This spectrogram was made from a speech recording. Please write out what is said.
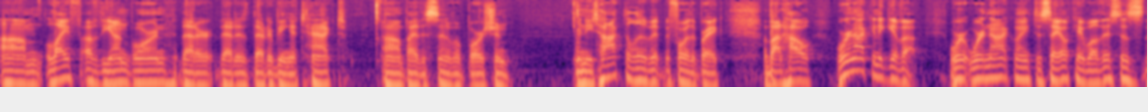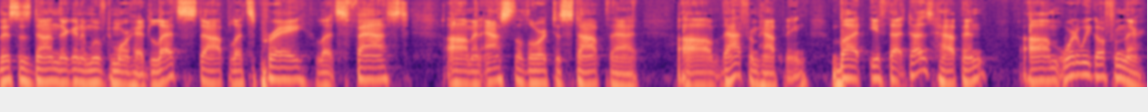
um, life of the unborn that are that is that are being attacked uh, by the sin of abortion. And he talked a little bit before the break about how we're not going to give up we're, we're not going to say, okay, well, this is, this is done. They're going to move to Moorhead. Let's stop. Let's pray. Let's fast um, and ask the Lord to stop that, uh, that from happening. But if that does happen, um, where do we go from there?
